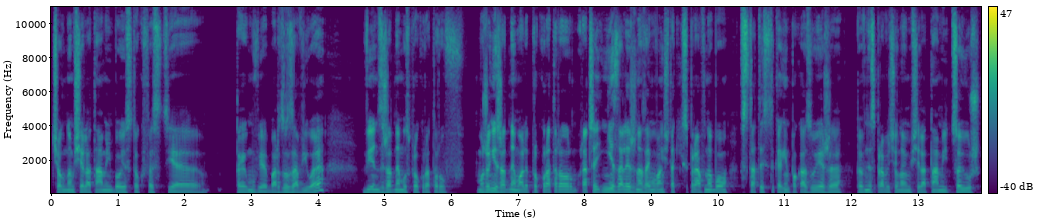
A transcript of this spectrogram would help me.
ciągną się latami, bo jest to kwestie, tak jak mówię, bardzo zawiłe, więc żadnemu z prokuratorów, może nie żadnemu, ale prokuratorom raczej nie zależy na zajmowaniu się takich spraw, no bo w statystykach im pokazuje, że pewne sprawy ciągną się latami, co już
